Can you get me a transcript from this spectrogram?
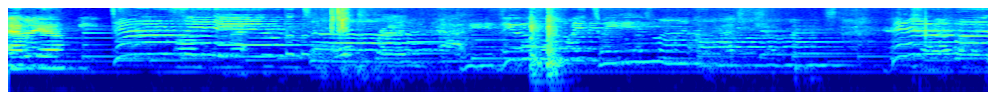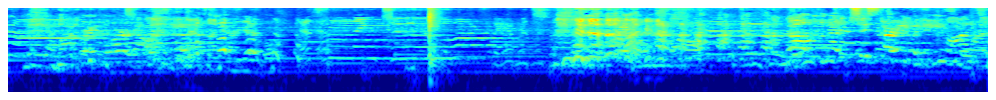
Abigail. That's unforgettable. no, she started with easy one. All right.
